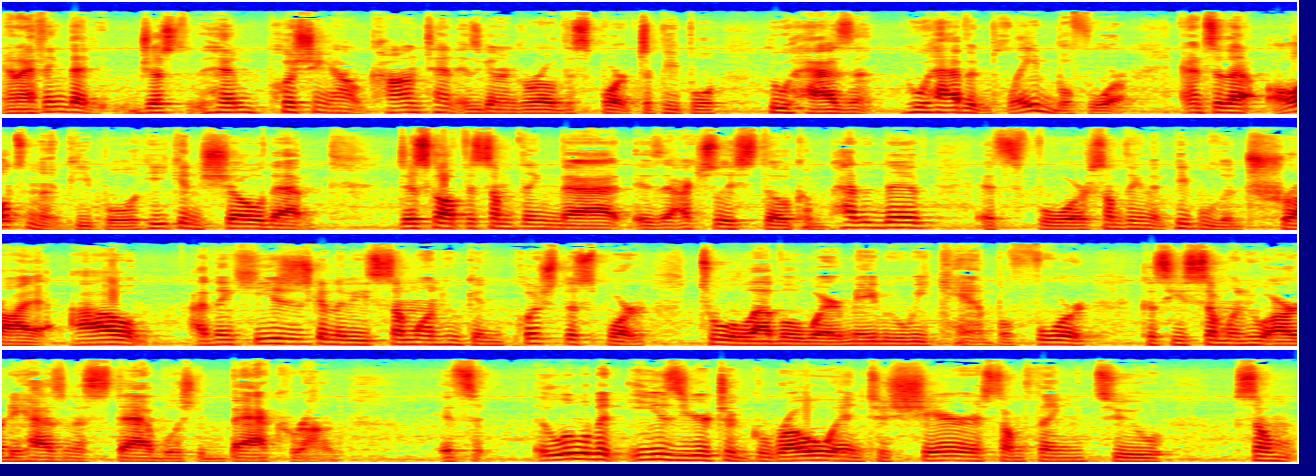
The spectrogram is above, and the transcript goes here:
And I think that just him pushing out content is going to grow the sport to people who hasn't, who haven't played before. And to that ultimate people, he can show that disc golf is something that is actually still competitive. It's for something that people to try out. I think he's just going to be someone who can push the sport to a level where maybe we can't before because he's someone who already has an established background it's a little bit easier to grow and to share something to some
